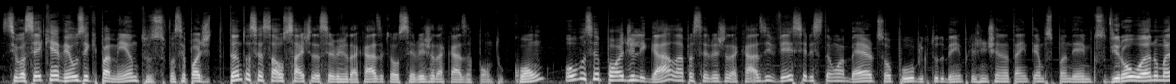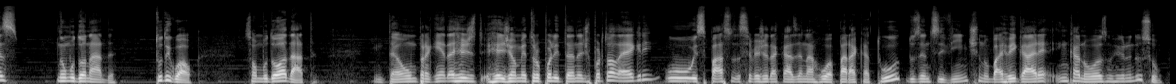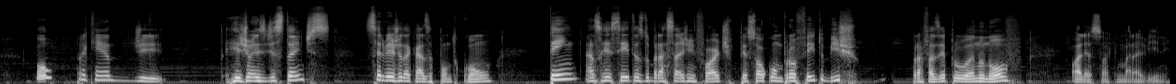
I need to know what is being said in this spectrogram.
Se você quer ver os equipamentos, você pode tanto acessar o site da Cerveja da Casa, que é o cervejadacasa.com, ou você pode ligar lá para a Cerveja da Casa e ver se eles estão abertos ao público, tudo bem, porque a gente ainda está em tempos pandêmicos. Virou o ano, mas não mudou nada. Tudo igual. Só mudou a data. Então, para quem é da regi região metropolitana de Porto Alegre, o espaço da Cerveja da Casa é na rua Paracatu, 220, no bairro Igária, em Canoas, no Rio Grande do Sul. Ou, para quem é de regiões distantes, cervejadacasa.com tem as receitas do Braçagem Forte. O pessoal comprou feito bicho para fazer pro ano novo. Olha só que maravilha.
